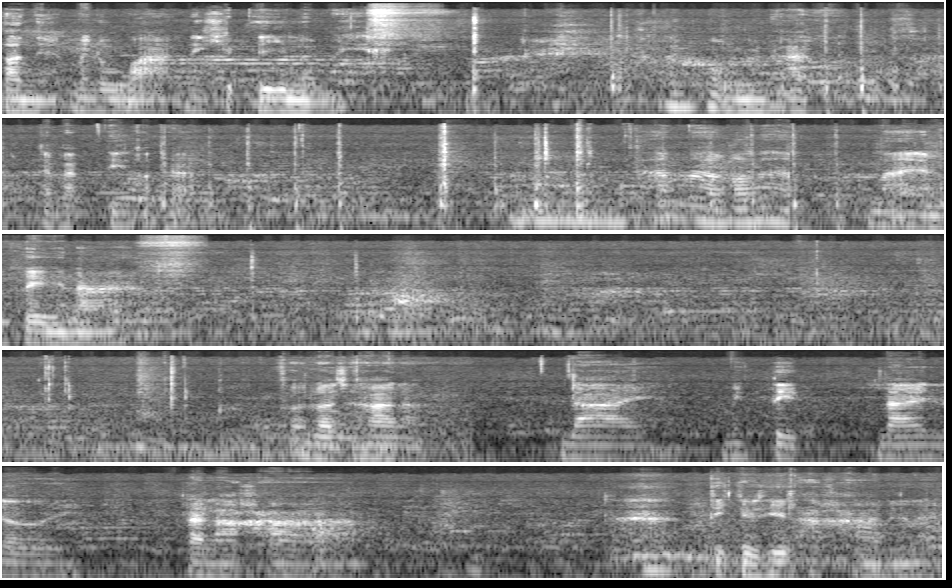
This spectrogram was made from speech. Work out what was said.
ตอนเนี้ยไม่รู้ว่าในคลิปได้ยินหรือไม่เป็นผมนะแต่แบบนี้ก็แบบถ้ามาก็แบบมาอ่านหนังสือนะส่วนรสชาติอะ ได้ไม่ติดได้เลย แต่ราคา ติดอยู่ที่ราคานี่แหละ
